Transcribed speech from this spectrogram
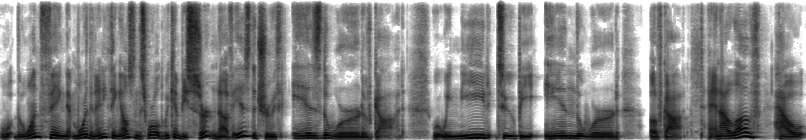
the one thing that more than anything else in this world we can be certain of is the truth is the Word of God. We need to be in the Word of God. And I love how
